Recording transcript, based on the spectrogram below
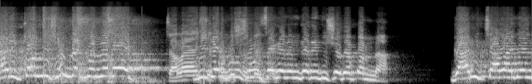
গাড়ির কন্ডিশন দেখবেন রে ভাই। চালায় এসে মিটার কোনো condition সময় দেখবেন। সেকেন্ড হ্যান্ড গাড়ির বিষয় ব্যাপার না। গাড়ি চালাইবেন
